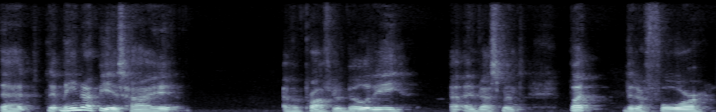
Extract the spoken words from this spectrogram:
that that may not be as high of a profitability uh, investment, but that a four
